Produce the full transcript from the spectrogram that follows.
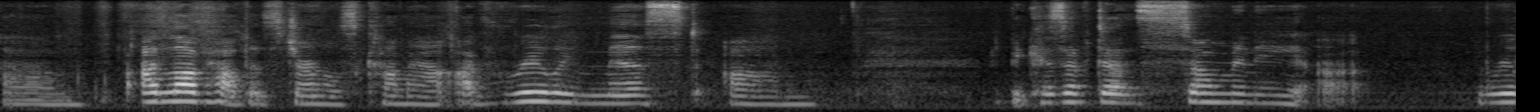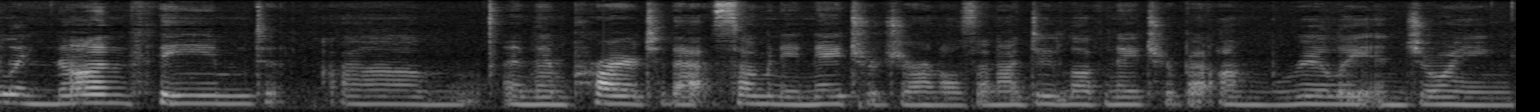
Um, I love how this journal's come out. I've really missed, um, because I've done so many uh, really non-themed, um, and then prior to that, so many nature journals, and I do love nature, but I'm really enjoying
